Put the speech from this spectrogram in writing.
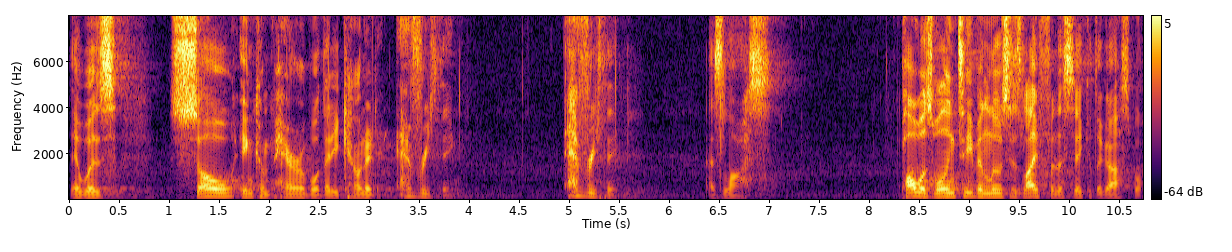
It was so incomparable that he counted everything, everything as loss. Paul was willing to even lose his life for the sake of the gospel.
